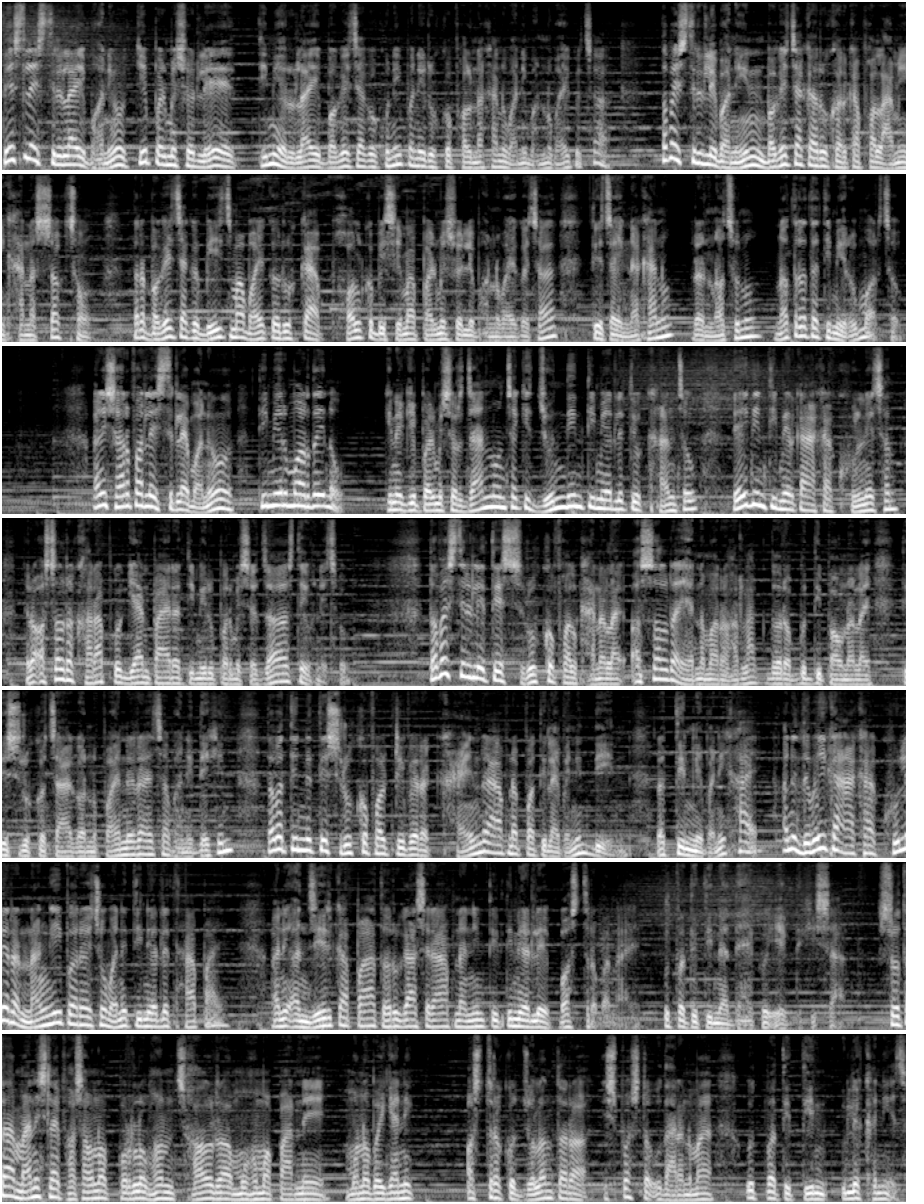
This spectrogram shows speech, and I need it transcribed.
त्यसले स्त्रीलाई भन्यो के परमेश्वरले तिमीहरूलाई बगैँचाको कुनै पनि रुखको फल नखानु भनी भन्नुभएको छ? तब स्त्रीले भनिन् बगैँचाका रुखहरूका फल हामी खान सक्छौ तर बगैँचाको बीचमा भएको रुखका फलको विषयमा परमेश्वरले भन्नुभएको छ त्यो चाहिँ नखानु र नछुनु नत्र त तिमीहरू मर्छौ। अनि सर्परले स्त्रीलाई भन्यो तिमीहरू मर्दैनौ। किनकि परमेश्वर जान्नुहुन्छ कि जुन दिन तिमीहरूले त्यो खान्छौ त्यही दिन तिमीहरूका आँखा खुल्नेछन् र असल र खराबको ज्ञान पाएर तिमीहरू परमेश्वर जस्तै हुनेछौ। तब स्त्रीले त्यस रुखको फल खानलाई असल र हेर्नमा रहर लाग्दो र बुद्धि पाउनलाई त्यस रुखको चाह गर्नु पर्ने रहेछ भनी देखिन् तब तिनले त्यस रुखको फल टिपेर खाइन् र आफ्ना पतिलाई पनि दिइन् र तिनले पनि खाए। अनि दुवैका आँखा खुलेर नाङ्गै परेछौ भने तिनीहरूले थाहा पाए। अनि अन्जिरका पातहरू गाँसेर आफ्ना निम्ति तिनीहरूले वस्त्र बनाए। उत्पत्ति तीन अध्यायको एकदेखि सात। श्रोता मानिसलाई फसाउन प्रलोभन छल र मोहमा पार्ने मनोवैज्ञानिक अस्त्रको ज्वलन्त र स्पष्ट उदाहरणमा उत्पत्ति तीन उल्लेखनीय छ।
